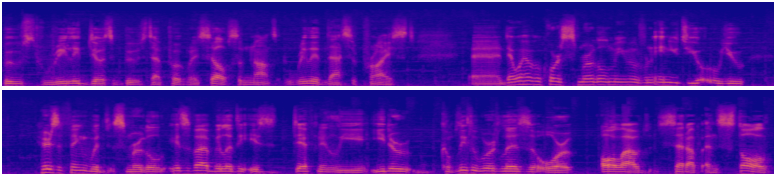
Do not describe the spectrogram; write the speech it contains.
boost really does boost that Pokemon itself, so not really that surprised. And then we have of course Smeargle moving from NU to OU. Here's the thing with Smeargle, its viability is definitely either completely worthless or all out setup and stall,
